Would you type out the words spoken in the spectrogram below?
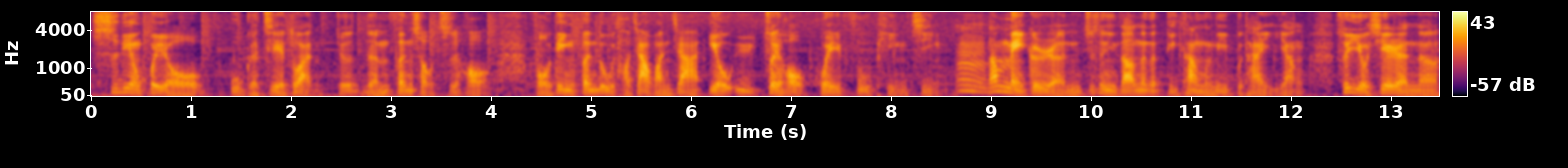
失恋会有五个阶段，就是人分手之后。否定、愤怒、讨价还价、忧郁，最后恢复平静。嗯，那每个人就是你知道那个抵抗能力不太一样，所以有些人呢，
